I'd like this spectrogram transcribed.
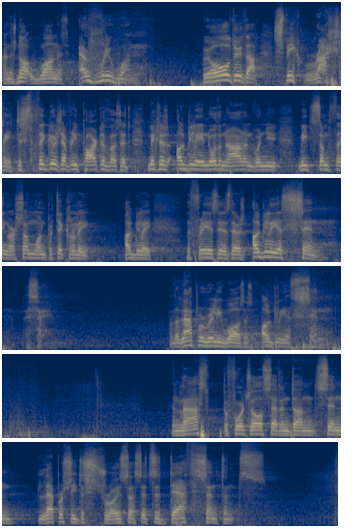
And there's not one, it's everyone we all do that. Speak rashly. It disfigures every part of us. It makes us ugly in Northern Ireland when you meet something or someone particularly ugly. The phrase is, there's ugly as sin, they say. Well, the leper really was as ugly as sin. And last, before it's all said and done, sin, leprosy destroys us. It's a death sentence. I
